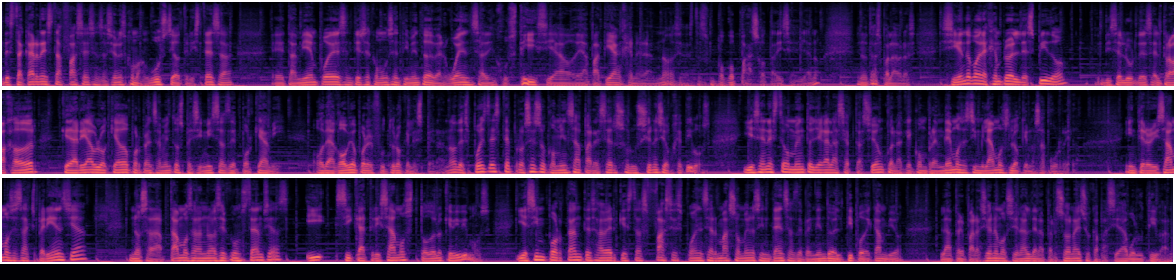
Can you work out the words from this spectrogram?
destacar en esta fase sensaciones como angustia o tristeza, eh, también puede sentirse como un sentimiento de vergüenza, de injusticia o de apatía en general, ¿no? O sea, es un poco pasota, dice ella, ¿no? En otras palabras. Siguiendo con el ejemplo del despido, dice Lourdes, el trabajador quedaría bloqueado por pensamientos pesimistas de ¿por qué a mí? o de agobio por el futuro que le espera. ¿no? Después de este proceso comienza a aparecer soluciones y objetivos, y es en este momento llega la aceptación con la que comprendemos y asimilamos lo que nos ha ocurrido interiorizamos esa experiencia, nos adaptamos a las nuevas circunstancias y cicatrizamos todo lo que vivimos. Y es importante saber que estas fases pueden ser más o menos intensas dependiendo del tipo de cambio, la preparación emocional de la persona y su capacidad evolutiva.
